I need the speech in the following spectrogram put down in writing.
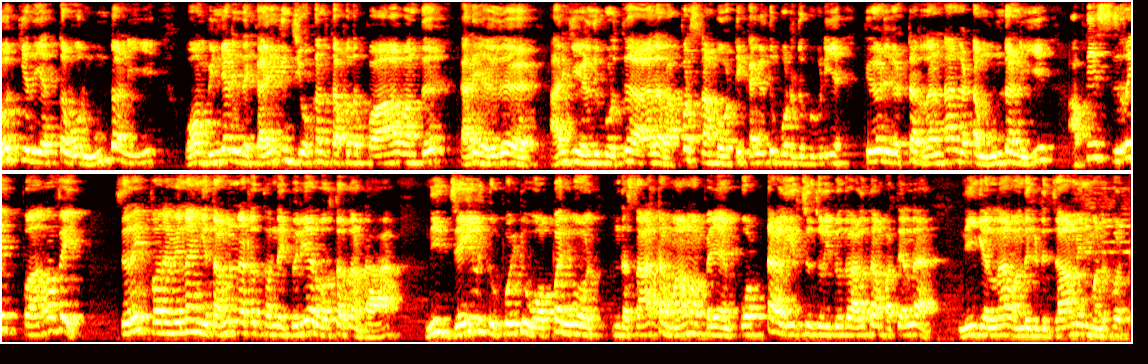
யோக்கியதையற்ற ஒரு முண்டா நீ உன் பின்னாடி இந்த கறிகிஞ்சி உட்காந்து தப்பு தப்பா வந்து கறி இது அறிக்கை எழுதி கொடுத்து அதில் ரப்பர் ஸ்டாம்பை ஒட்டி கையெழுத்து போட்டுட்டு இருக்கக்கூடிய கேடு கட்ட ரெண்டாம் கட்ட முண்டா அப்படியே சிறை பறவை. சிறை பறவைனா இங்க தமிழ்நாட்டில் தந்தை பெரியார் ஒருத்தர் தான்டா. நீ ஜெயிலுக்கு போயிட்டு ஒப்பரி இந்த சாட்டை மாமா பையன் கொட்டை அழுகிருச்சுன்னு சொல்லிட்டு வந்து அழுதான் பார்த்தேன்ல. நீங்க எல்லாம் ஜாமீன் மனு போட்டு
